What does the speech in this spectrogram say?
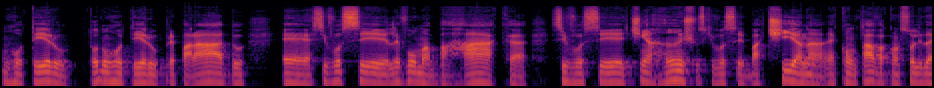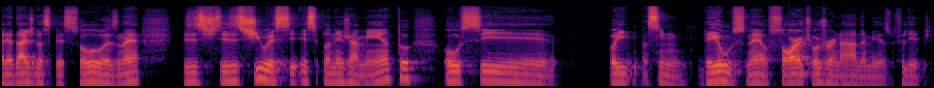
um roteiro, todo um roteiro preparado, é, se você levou uma barraca, se você tinha ranchos que você batia na, né, contava com a solidariedade das pessoas, né? Se existiu esse, esse planejamento ou se foi assim Deus, né, ou sorte ou jornada mesmo, Felipe?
